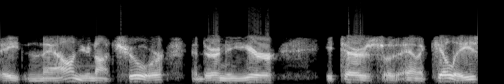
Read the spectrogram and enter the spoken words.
Ayton now, and you're not sure, and during the year he tears an Achilles,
